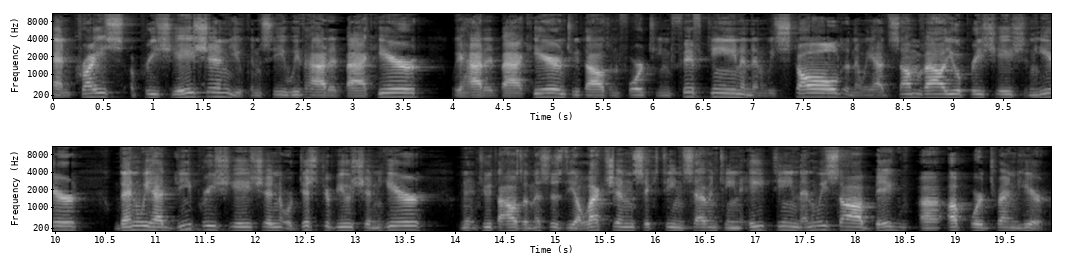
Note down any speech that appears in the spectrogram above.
and price appreciation. You can see we've had it back here. We had it back here in 2014 15, and then we stalled, and then we had some value appreciation here. Then we had depreciation or distribution here in 2000. This is the election, 16, 17, 18. Then we saw a big uh, upward trend here.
